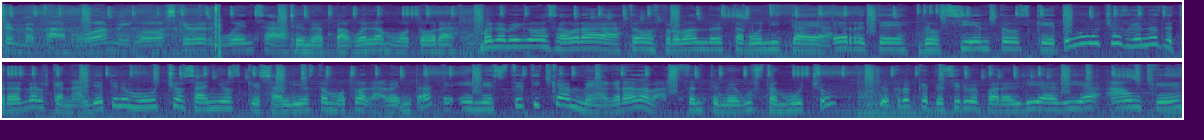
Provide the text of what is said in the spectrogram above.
Se me apagó amigos, qué vergüenza Se me apagó la motora. Bueno amigos, ahora estamos probando esta bonita RT200 Que tengo muchas ganas de traerla al canal. Ya tiene muchos años que salió esta moto a la venta. En estética me agrada bastante, me gusta mucho. Yo creo que te sirve para el día a día Aunque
